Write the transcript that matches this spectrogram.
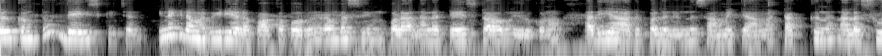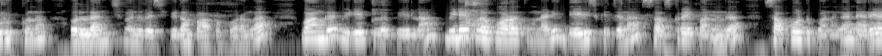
வெல்கம் டு தேவிஸ் கிச்சன் இன்னைக்கு நம்ம வீடியோவில் பார்க்க போகிறது ரொம்ப சிம்பிளாக நல்ல டேஸ்ட்டாகவும் இருக்கணும். அதையும் அடுப்பில் நின்று சமைக்காமல் டக்குன்னு நல்லா சுருக்குன்னு ஒரு லஞ்ச் மெனு ரெசிபி தான் பார்க்க போகிறோங்க வாங்க வீடியோக்குள்ளே போயிடலாம். வீடியோக்குள்ளே போகிறதுக்கு முன்னாடி தேவிஸ் கிச்சனை சப்ஸ்கிரைப் பண்ணுங்கள் சப்போர்ட் பண்ணுங்கள் நிறைய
